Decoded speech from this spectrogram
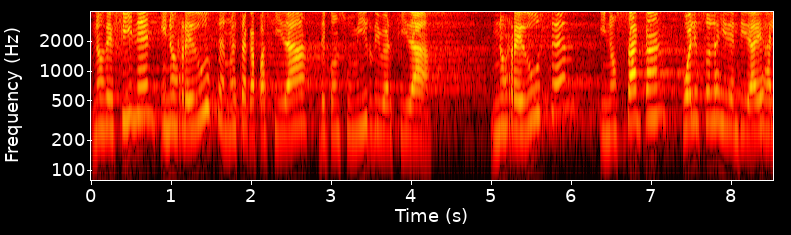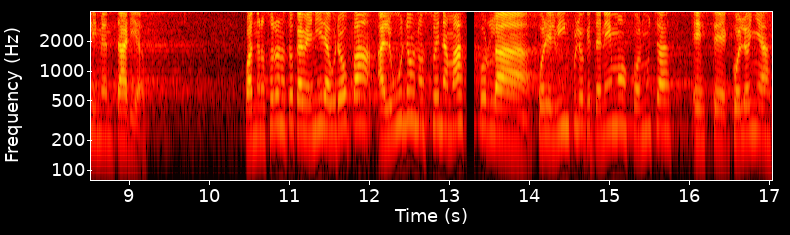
nos definen y nos reducen nuestra capacidad de consumir diversidad. Nos reducen y nos sacan cuáles son las identidades alimentarias. Cuando a nosotros nos toca venir a Europa, a algunos nos suena más por, el vínculo que tenemos con muchas este, colonias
